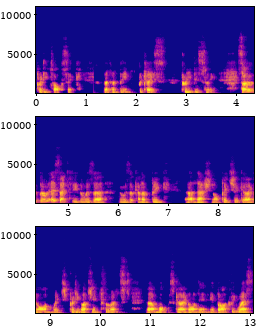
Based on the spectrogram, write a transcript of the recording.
pretty toxic than had been the case previously. So there, essentially there was a there was a kind of big uh, national picture going on, which pretty much influenced um, what was going on in, in Barkly West,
